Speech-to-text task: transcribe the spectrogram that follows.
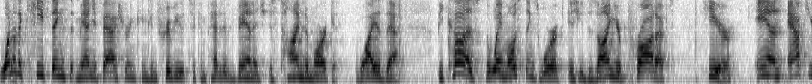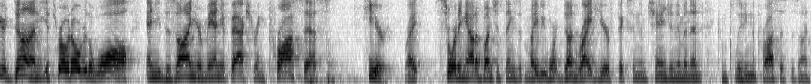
One of the key things that manufacturing can contribute to competitive advantage is time to market. Why is that? Because the way most things work is you design your product here, and after you're done, you throw it over the wall and you design your manufacturing process here, right? Sorting out a bunch of things that maybe weren't done right here, fixing them, changing them, and then completing the process design.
